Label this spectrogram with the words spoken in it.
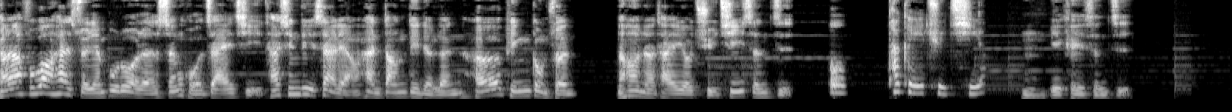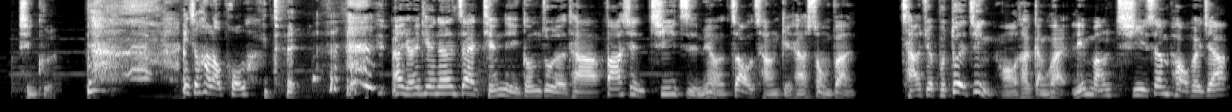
卡拉福旺和水莲部落人生活在一起，他心地善良，和当地的人和平共存。然后呢，他也有娶妻生子，哦他可以娶妻啊？嗯，也可以生子，辛苦了。你说他老婆吗？对，那有一天呢，在田里工作的他发现妻子没有照常给他送饭，察觉不对劲哦，他赶快连忙起身跑回家。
